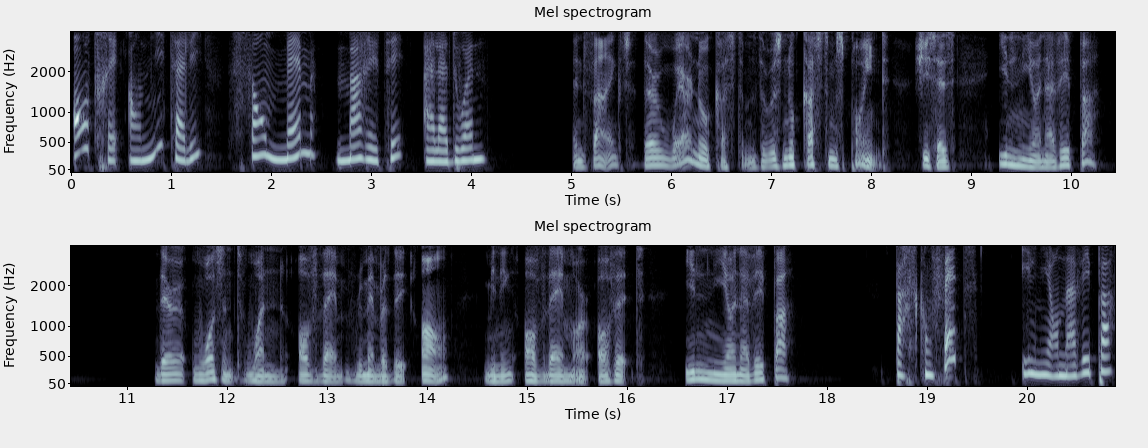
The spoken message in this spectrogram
entrée en Italie sans même m'arrêter à la douane. In fact, there were no customs, there was no customs point. She says, Il n'y en avait pas. There wasn't one of them. Remember the en, meaning of them or of it. Il n'y en avait pas. Parce qu'en fait, il n'y en avait pas.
